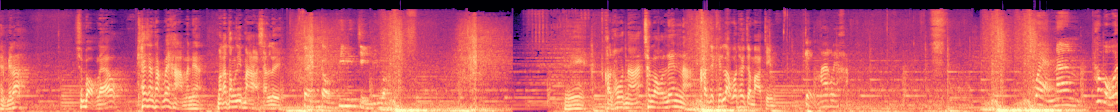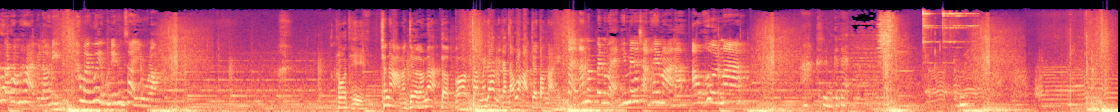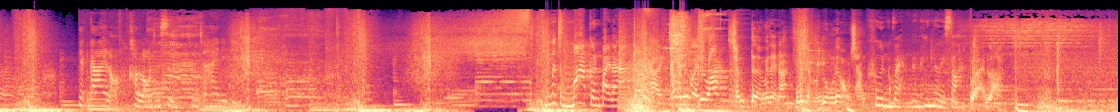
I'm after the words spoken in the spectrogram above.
ห็นไหมล่ะ ฉันบอกแล้ว แค่ฉันทักไปหามันเนี่ย มันก็ต้องรีบมาหาฉันเลย แฟนเก่าพี่นี่เจ๋งดีว่ะ นี่ขอโทษนะ ฉันล้อเล่นน่ะ ใครจะคิดหรอกว่าเธอจะมาจริง เก่งมากเลยค่ะ แหวนนั่น เธอบอกว่าเธอทำหายไปแล้วนี่ทำไมผู้หญิงคนนี้ถึงใส่อยู่ล่ะ โทษที ฉันหามันเจอแล้วนะแต่ก็จำไม่ได้เหมือนกันนะว่าหาเจอตอนไหน แต่นั่นมันเป็นแหวนที่แม่ฉันให้มานะ เอาคืนมาอะ คืนก็ได้อยากได้เหรอ ขอลองฉันสิ ฉันจะให้ดีนี่มันจะมากเกินไปแล้วนะ ใครเข้ามายุ่งอะไรด้วยวะ ฉันเตือนไว้เลยนะว่าอย่ามายุ่งเรื่องของฉัน คืนแหวนนั้นให้เนยซะแหวนเหรอ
